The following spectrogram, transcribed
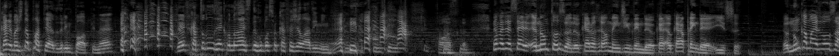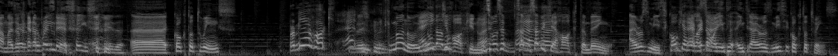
Cara, imagina a plateia do Dream Pop, né? Deve ficar todo mundo reclamando, ah, você derrubou seu café gelado em mim. Bosta. Não, mas é sério, eu não tô zoando, eu quero realmente entender, eu quero, eu quero aprender isso. Eu nunca mais vou usar, mas eu, quero vou aprender. esquecer em seguida. É, Cocteau Twins. pra mim é rock. Mano, É não dá... não- rock, não é? Se você sabe, É, sabe o é. que é rock também? Aerosmith. Qual que é a É relação verdade. entre, entre Aerosmith e Cocteau Twins?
